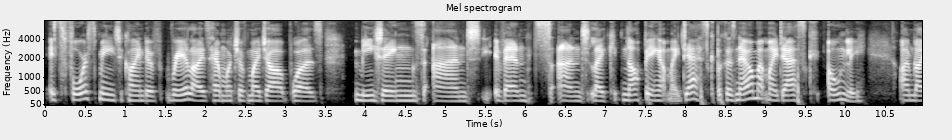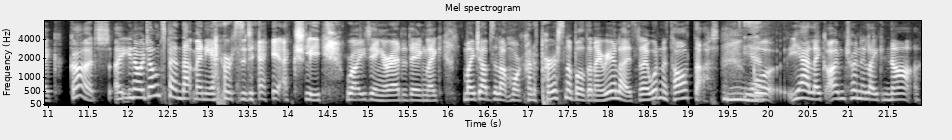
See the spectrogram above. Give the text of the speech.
it's forced me to kind of realize how much of my job was meetings and events and like not being at my desk because now I'm at my desk only. I'm like, God, I, you know, I don't spend that many hours a day actually writing or editing. Like, my job's a lot more kind of personable than I realized, and I wouldn't have thought that. Mm. Yeah. But yeah, like, I'm trying to like not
